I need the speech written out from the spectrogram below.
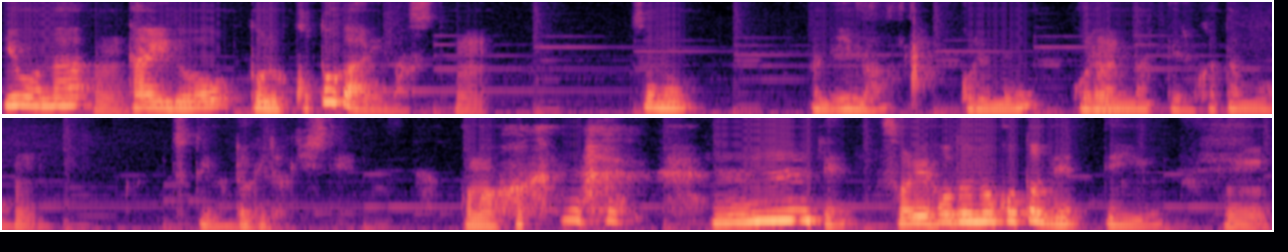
ような態度を取ることがあります。うんその、なんで今、これもご覧になっている方も、うんちょっと今ドキドキして、この、うーんって、それほどのことねっていう、うん。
